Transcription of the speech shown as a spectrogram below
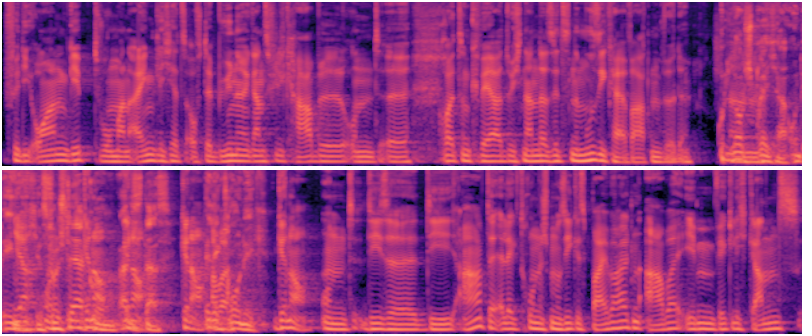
für die Ohren gibt, wo man eigentlich jetzt auf der Bühne ganz viel Kabel und äh, kreuz und quer durcheinander sitzende Musiker erwarten würde. Und Lautsprecher ähm, und ähnliches, ja, und Verstärkung, genau, alles genau, das. Genau, Elektronik. Aber, genau. Und diese, die Art der elektronischen Musik ist beibehalten, aber eben wirklich ganz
